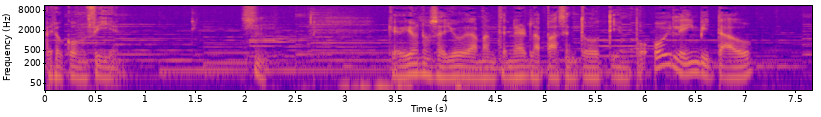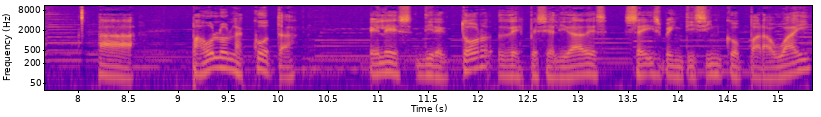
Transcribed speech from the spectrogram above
pero confíen. Que Dios nos ayude a mantener la paz en todo tiempo. Hoy le he invitado a Paolo Lacota. Él es director de especialidades 625 Paraguay,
